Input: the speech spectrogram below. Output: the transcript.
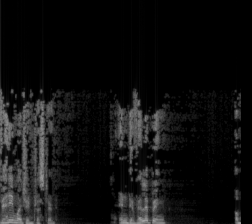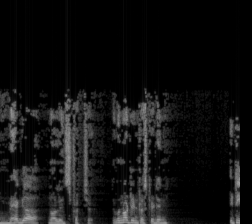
very much interested in developing a mega knowledge structure you are not interest in the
